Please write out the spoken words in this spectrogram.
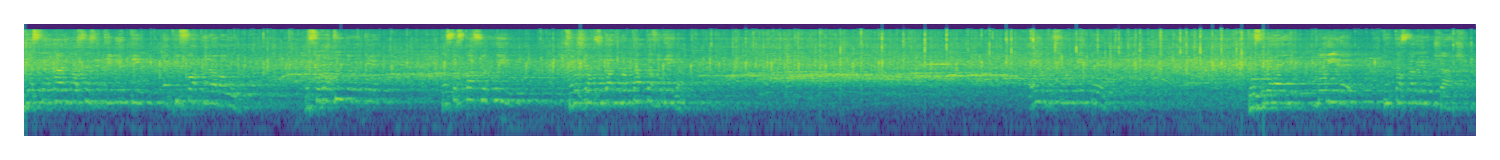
di esternare i nostri sentimenti è più forte della paura. E soprattutto perché questo spazio qui ce lo siamo sudati con tanta fatica. e io personalmente preferirei morire piuttosto che rinunciarci.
